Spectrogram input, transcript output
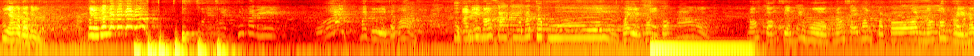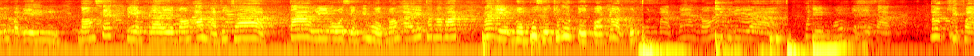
ไม่ยังหรอบ้านี้ไม่ยังเดี๋ยวเดี๋ยวเดี๋ยวเดี๋ยวขึ้นมาดีโอ้ยมาดูแต่ว่า อันนี้น้องกังฟูนัทภูมิพระเอกฝ่ายของเฮาน้องกองเสียงพี่หก น้องไซมอนปากรณ์น้องต้นไผ่นฤบดิน น้องแซกเกลียงไกล น้องอ้ำอธิชาติ เต้าลีโอเสียงพี่หก น้องไอซ์ธนวัฒน์พระเอกหนุ่มผู้สูงชนุดตูดปอดยอดขุนพลมาดแม่น้องยูเลีย พระเอกโคกเกียติศักดิ์น้องขี้ฟ้า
